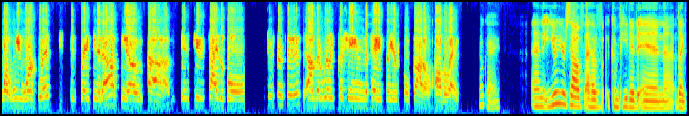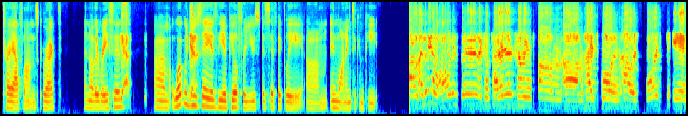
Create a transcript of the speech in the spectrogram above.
what we work with is breaking it up. You know, uh, into sizable distances, um, but really pushing the pace so you're full throttle all the way. Okay. And you yourself have competed in uh, like triathlons, correct? And other races? Yes. Um, what would you say is the appeal for you specifically um, in wanting to compete? Um, I think I've always been a competitor coming from um, high school and college sports and,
